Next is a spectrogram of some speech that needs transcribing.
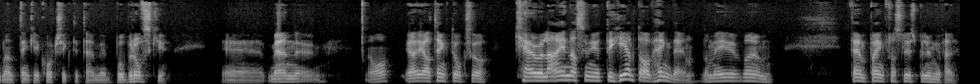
man tänker kortsiktigt här med Bobrovski. Eh, Men ja, jag, tänkte också Carolina som ju inte är helt avhängda än. De är ju vad de, fem poäng från slutspel ungefär.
